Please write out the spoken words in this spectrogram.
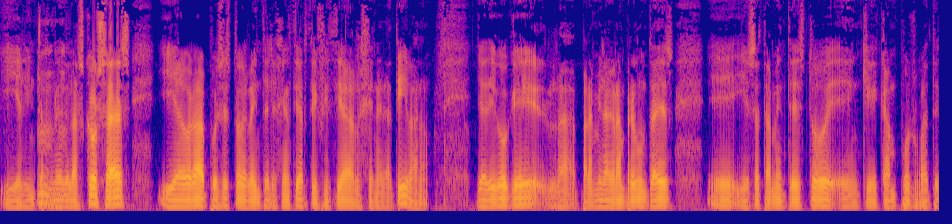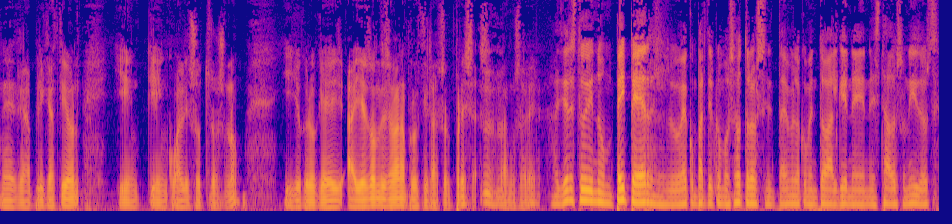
y el Internet de las cosas y ahora pues esto de la inteligencia artificial generativa, ¿no? Ya digo que la, para mí la gran pregunta es eh, y exactamente esto en qué campos va a tener aplicación y en, y en cuáles otros no y yo creo que ahí es donde se van a producir las sorpresas. Vamos a ver. Ayer estuve viendo un paper, lo voy a compartir con vosotros, también me lo comentó alguien en Estados Unidos,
